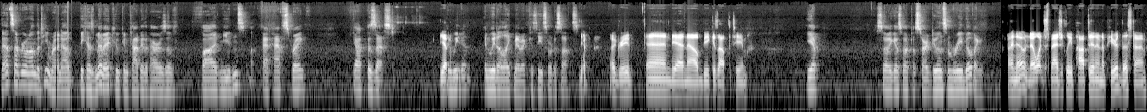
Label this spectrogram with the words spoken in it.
that's everyone on the team right now because Mimic, who can copy the powers of five mutants at half strength, got possessed. Yep. And we don't, and we don't like Mimic because he sort of sucks. Yep. Agreed. And yeah, now Beak is off the team. Yep. So I guess we'll have to start doing some rebuilding. I know, no one just magically popped in and appeared this time.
